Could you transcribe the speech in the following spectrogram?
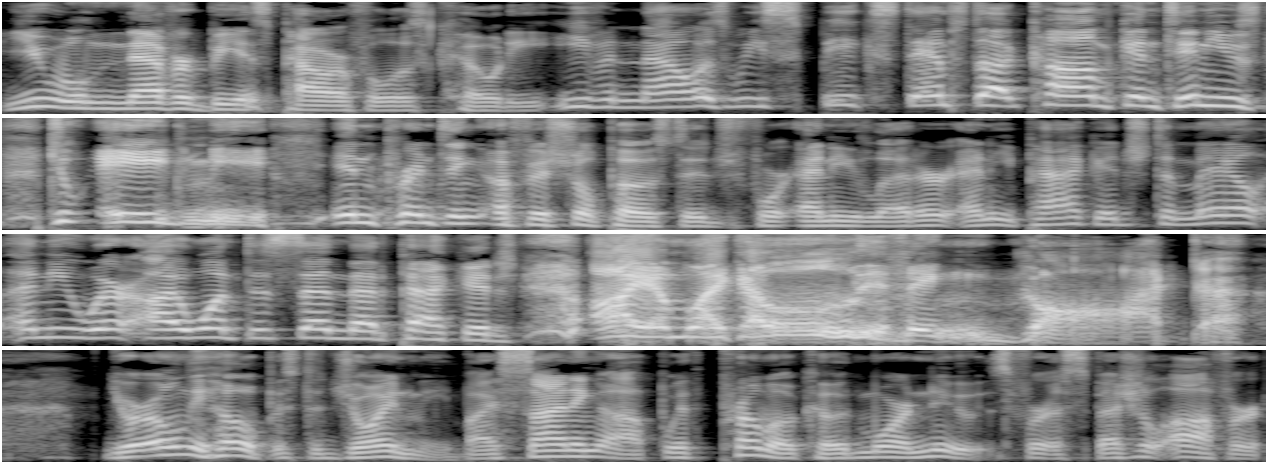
You will never be as powerful as Cody. Even now, as we speak, stamps.com continues to aid me in printing official postage for any letter, any package to mail anywhere I want to send that package. I am like a living god! Your only hope is to join me by signing up with promo code More News for a special offer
